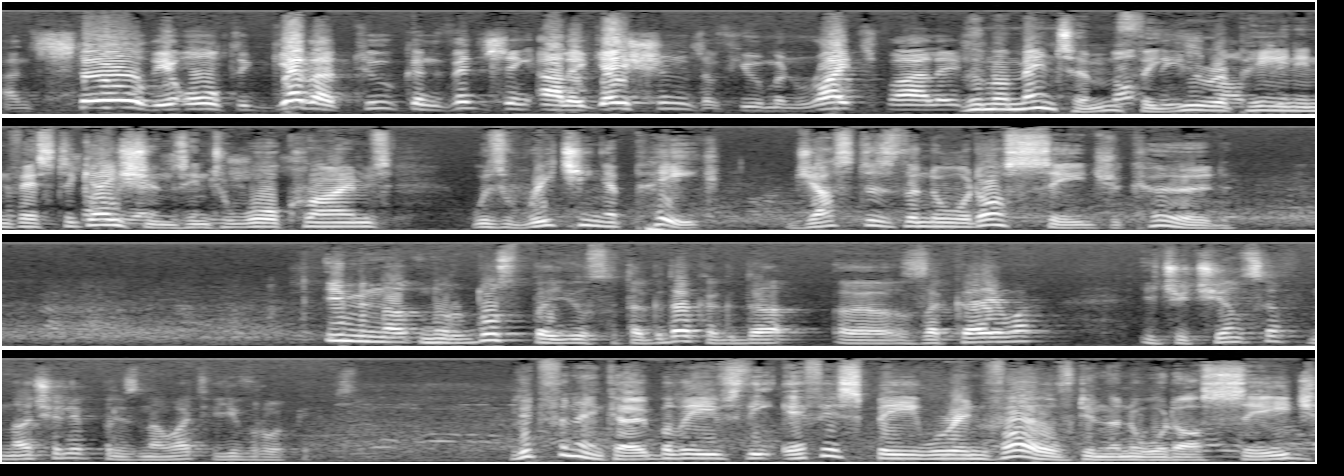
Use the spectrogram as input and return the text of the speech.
And still the altogether too convincing allegations of human rights violations. The momentum for European investigations into war crimes was reaching a peak just as the Nordost siege occurred. Именно Нордост появился тогда, когда э, Закаева и чеченцев начали признавать в Европе. Litvinenko believes the FSB were involved in the Nordost siege,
